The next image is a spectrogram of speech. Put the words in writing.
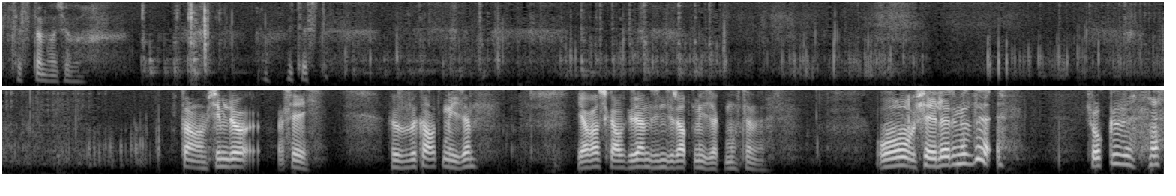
Viteste mi acaba? Viteste. Tamam şimdi şey hızlı kalkmayacağım. Yavaş kalkacağım zincir atmayacak muhtemelen. O şeylerimiz de çok güzel.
